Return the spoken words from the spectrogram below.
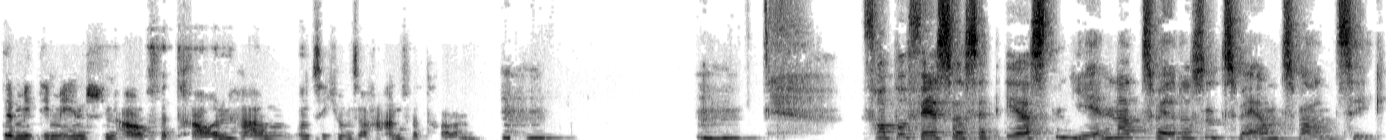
damit die Menschen auch Vertrauen haben und sich uns auch anvertrauen. Mhm. Mhm. Frau Professor, seit 1. Jänner 2022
